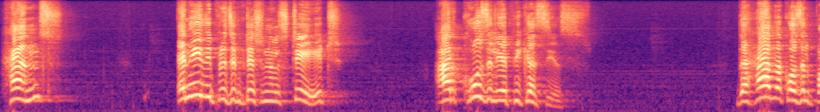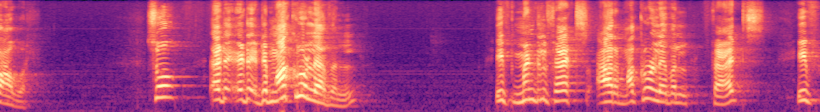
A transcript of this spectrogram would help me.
Hence, any representational state are causally efficacious. They have a causal power. So, at, at, at a macro level, if mental facts are macro level facts, if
